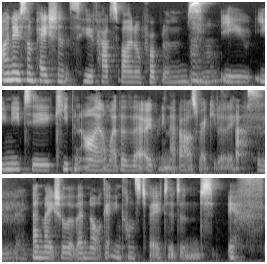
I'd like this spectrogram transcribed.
I know some patients who've had spinal problems. Mm-hmm. You you need to keep an eye on whether they're opening their bowels regularly Absolutely. and make sure that they're not getting constipated. And if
